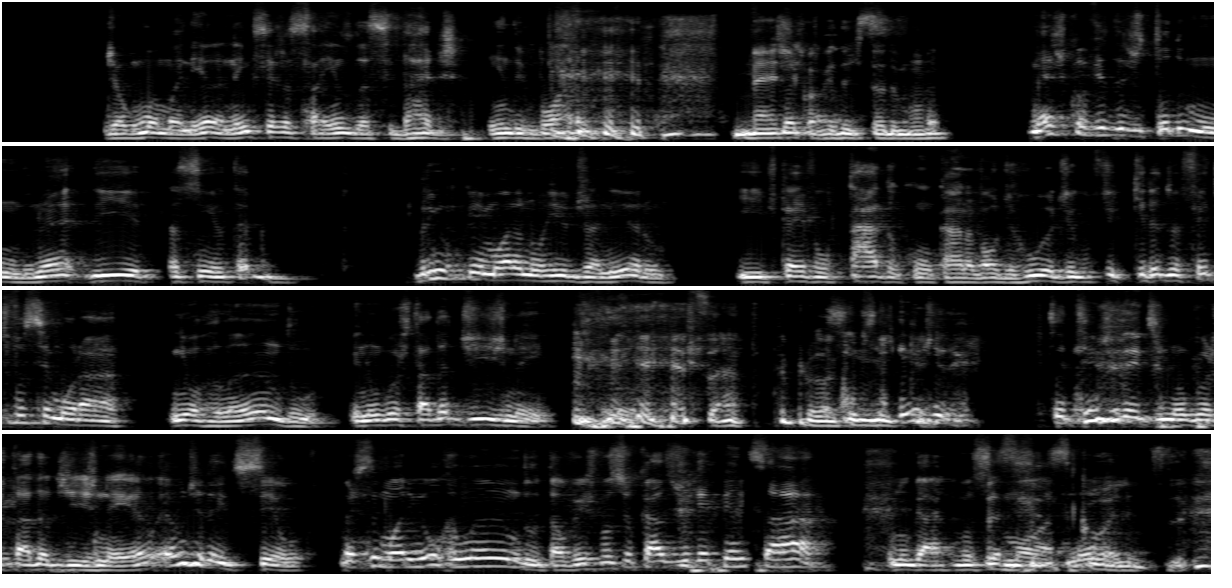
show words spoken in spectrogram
de alguma maneira, nem que seja saindo da cidade, indo embora. Mexe Mas, com a vida de todo mundo. Mexe com a vida de todo mundo, né? E, assim, eu até brinco com quem mora no Rio de Janeiro, e ficar revoltado com o carnaval de rua, eu digo, querido, é feito você morar em Orlando e não gostar da Disney. Exato, tem problema Sim, você, tem direito, você tem direito de não gostar da Disney, é, é um direito seu, mas você mora em Orlando, talvez fosse o caso de repensar o lugar que você mora. Né?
